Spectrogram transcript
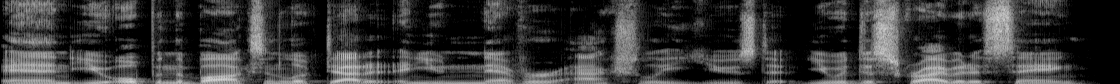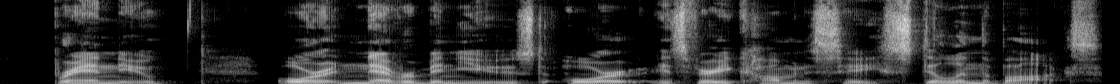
and you opened the box and looked at it and you never actually used it. You would describe it as saying brand new or never been used, or it's very common to say still in the box,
